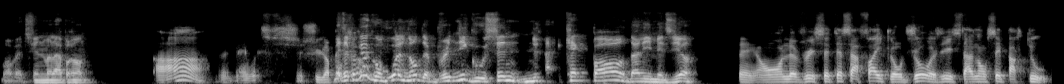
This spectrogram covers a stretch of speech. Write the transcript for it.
Bon, ben, tu viens de me l'apprendre. Ah, ben oui, je, suis là pour Mais depuis qu'on voit le nom de Brittany Goosen quelque part dans les médias? Ben, on l'a vu, c'était sa fête l'autre jour, il s'est annoncé partout.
